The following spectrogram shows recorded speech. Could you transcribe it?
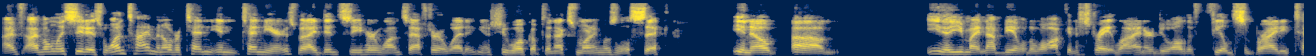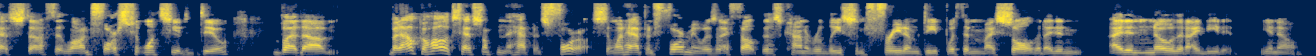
I've I've only seen it one time in over ten in ten years, but I did see her once after a wedding. You know, she woke up the next morning was a little sick. You know, um, you know, you might not be able to walk in a straight line or do all the field sobriety test stuff that law enforcement wants you to do, but um, but alcoholics have something that happens for us. And what happened for me was I felt this kind of release and freedom deep within my soul that I didn't I didn't know that I needed, you know.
